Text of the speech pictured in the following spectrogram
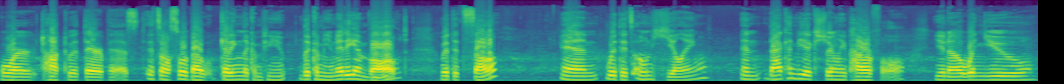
or talk to a therapist. It's also about getting the commu- the community involved with itself and with its own healing, and that can be extremely powerful. You know, when you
